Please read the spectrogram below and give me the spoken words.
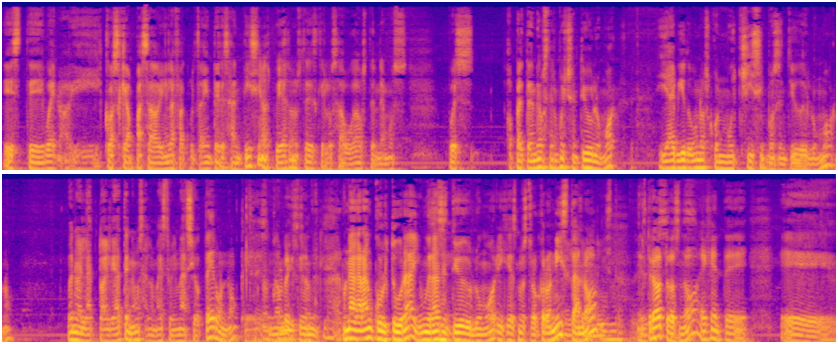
Este, bueno, y cosas que han pasado ahí en la facultad interesantísimas, pues ya son ustedes que los abogados tenemos, pues, o pretendemos tener mucho sentido del humor. Y ha habido unos con muchísimo sentido del humor, ¿no? Bueno, en la actualidad tenemos al maestro Ignacio Otero, ¿no? Que es un hombre que tiene una, claro. una gran cultura y un gran sentido del humor y que es nuestro cronista, ¿no? Entre otros, ¿no? Hay gente, eh,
